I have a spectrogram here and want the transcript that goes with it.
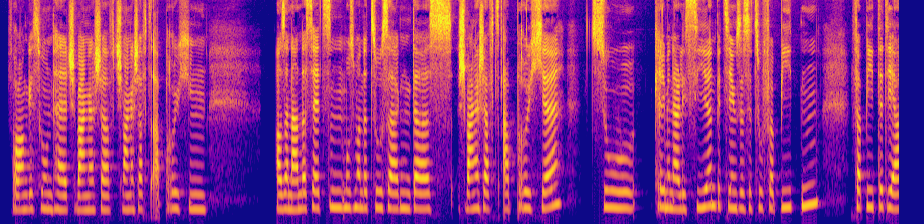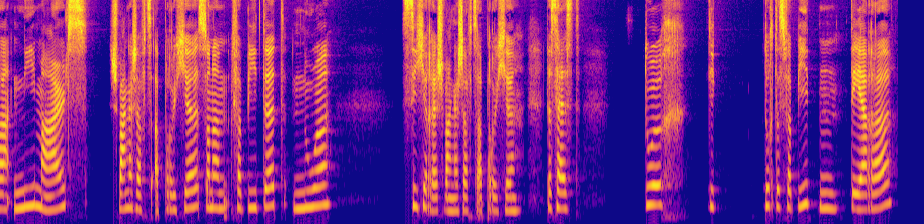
Frauengesundheit, Schwangerschaft, Schwangerschaftsabbrüchen auseinandersetzen, muss man dazu sagen, dass Schwangerschaftsabbrüche zu kriminalisieren bzw. zu verbieten, verbietet ja niemals Schwangerschaftsabbrüche, sondern verbietet nur sichere Schwangerschaftsabbrüche. Das heißt, durch, die, durch das Verbieten derer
